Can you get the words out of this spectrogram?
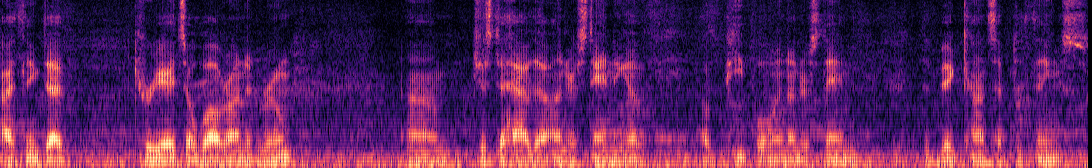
I think that creates a well-rounded room. Um, just to have that understanding of, of people and understand the big concept of things.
